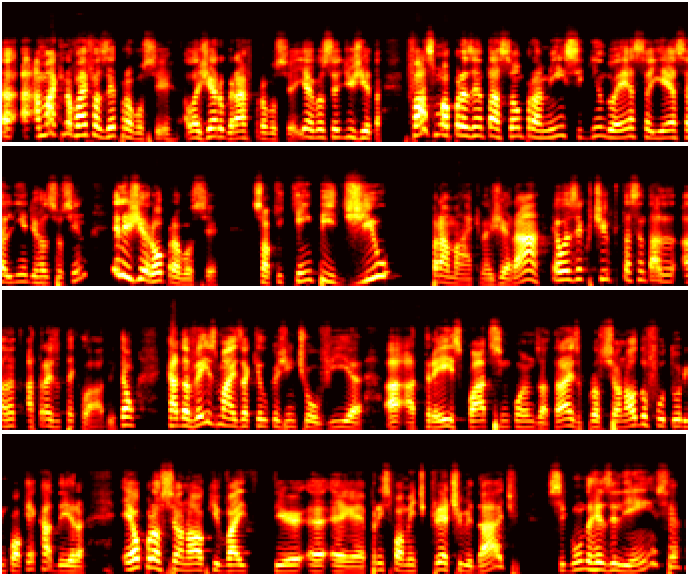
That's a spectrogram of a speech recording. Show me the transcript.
a, máquina vai fazer para você, ela gera o gráfico para você. E aí você digita, faça uma apresentação para mim seguindo essa e essa linha de raciocínio, ele gerou para você. Só que quem pediu para a máquina gerar é o executivo que está sentado atrás do teclado. Então, cada vez mais aquilo que a gente ouvia há, há três, quatro, cinco anos atrás, o profissional do futuro em qualquer cadeira é o profissional que vai ter é, é, principalmente criatividade, segundo resiliência,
